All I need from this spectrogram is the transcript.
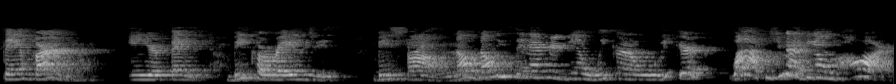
Stand firm in your faith. Be courageous. Be strong. No, don't be sitting out here getting weaker and weaker. Why? Because you got to be on guard.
